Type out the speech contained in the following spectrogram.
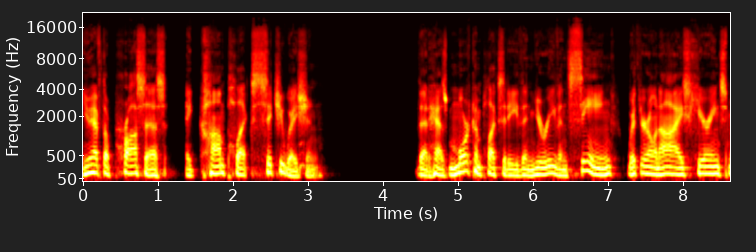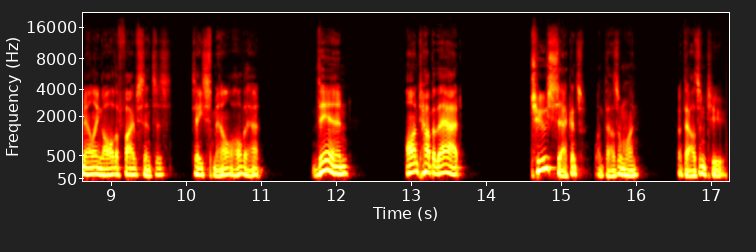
you have to process a complex situation that has more complexity than you're even seeing with your own eyes, hearing, smelling, all the five senses, taste, smell, all that. Then, on top of that, two seconds, 1001, 1002,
